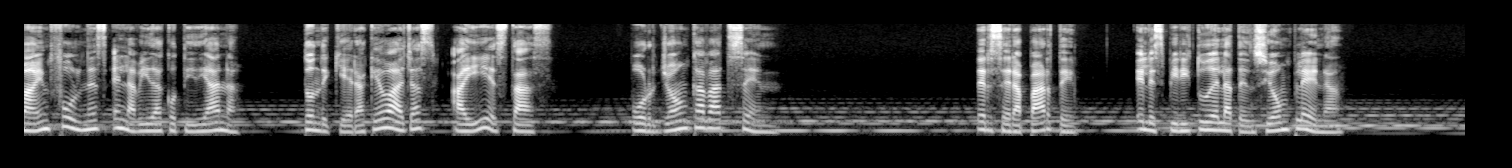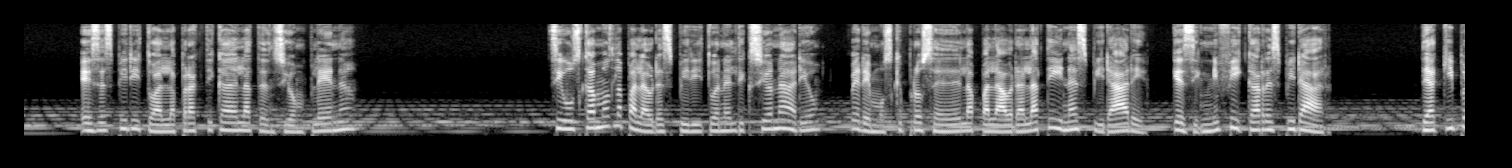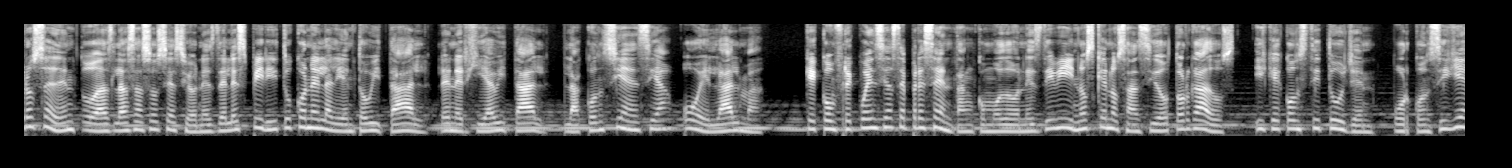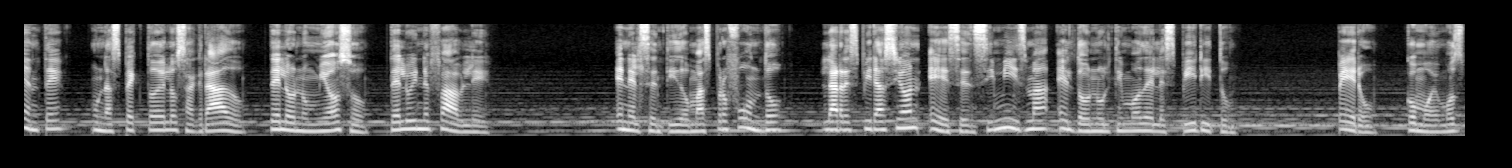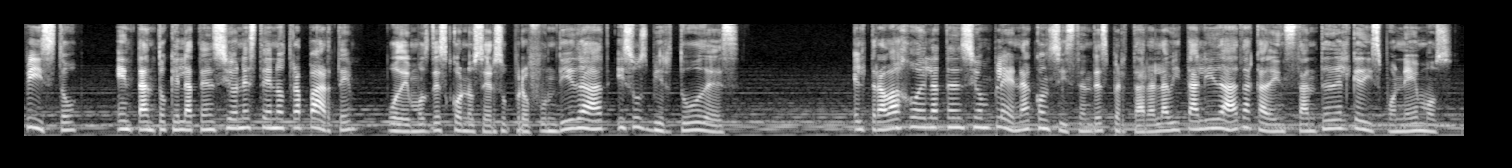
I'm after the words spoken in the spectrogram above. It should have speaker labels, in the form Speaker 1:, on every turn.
Speaker 1: Mindfulness en la vida cotidiana. Donde quiera que vayas, ahí estás. Por John Kabat-Zinn. Tercera parte. El espíritu de la atención plena. ¿Es espiritual la práctica de la atención plena? Si buscamos la palabra espíritu en el diccionario, veremos que procede de la palabra latina spirare, que significa respirar de aquí proceden todas las asociaciones del espíritu con el aliento vital, la energía vital, la conciencia o el alma, que con frecuencia se presentan como dones divinos que nos han sido otorgados y que constituyen, por consiguiente, un aspecto de lo sagrado, de lo numioso, de lo inefable. En el sentido más profundo, la respiración es en sí misma el don último del espíritu. Pero, como hemos visto, en tanto que la atención esté en otra parte, podemos desconocer su profundidad y sus virtudes. El trabajo de la atención plena consiste en despertar a la vitalidad a cada instante del que disponemos.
